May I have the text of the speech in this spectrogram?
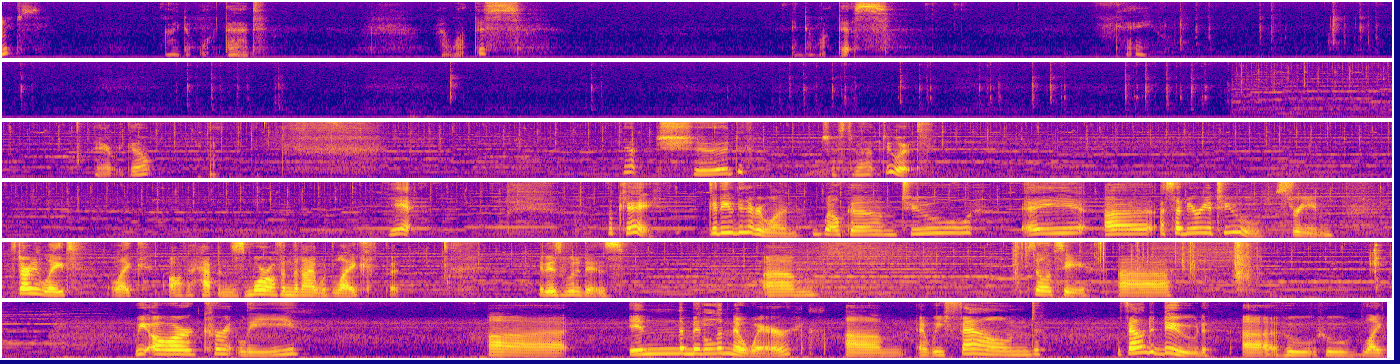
Oops. I don't want that. I want this. And I want this. Okay. There we go. That should just about do it. Yeah. Okay. Good evening, everyone. Welcome to a uh, a Syberia 2 stream. Starting late, like often happens more often than I would like, but it is what it is. Um. So let's see. Uh, we are currently uh, in the middle of nowhere, um, and we found we found a dude uh, who who like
